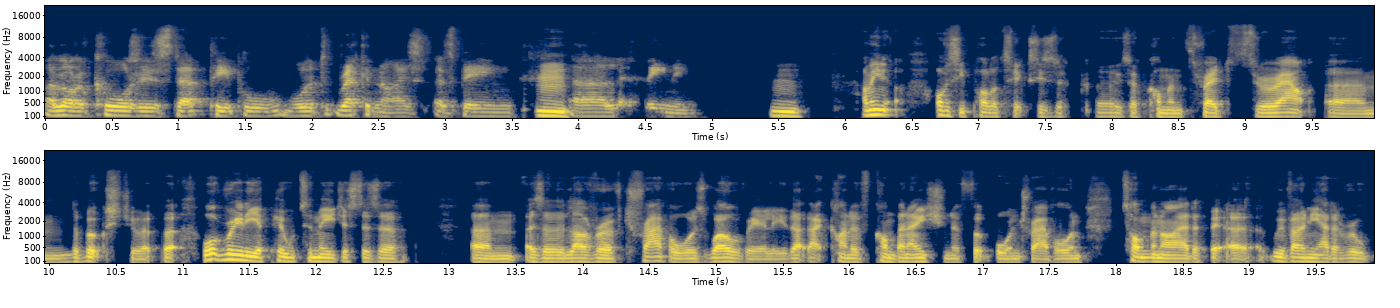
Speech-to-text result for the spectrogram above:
a lot of causes that people would recognise as being mm. left leaning. Mm. I mean, obviously, politics is a, is a common thread throughout um, the book, Stuart. But what really appealed to me, just as a um, as a lover of travel as well, really, that that kind of combination of football and travel. And Tom and I had a bit. Uh, we've only had a real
